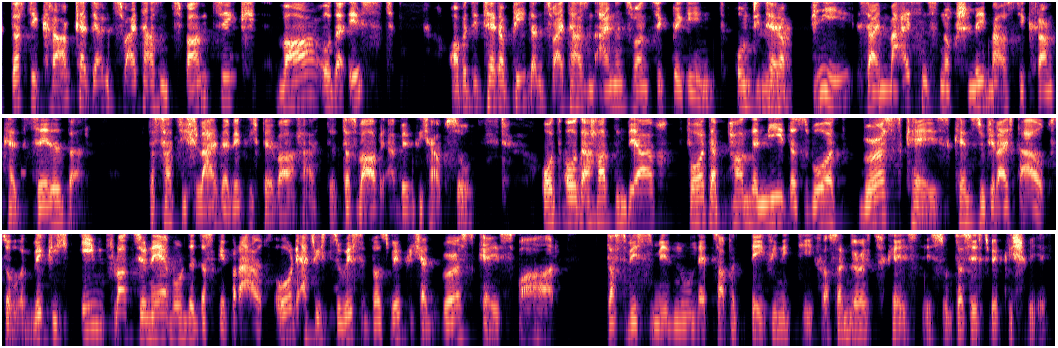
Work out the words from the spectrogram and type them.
dass die Krankheit ja im 2020 war oder ist, aber die Therapie dann 2021 beginnt. Und die mhm. Therapie sei meistens noch schlimmer als die Krankheit selber. Das hat sich leider wirklich bewahrheitet. Das war wirklich auch so. Oder, oder hatten wir auch vor der Pandemie das Wort Worst Case, kennst du vielleicht auch, so wirklich inflationär wurde das gebraucht, ohne eigentlich zu wissen, was wirklich ein Worst Case war. Das wissen wir nun jetzt aber definitiv, was ein Worst Case ist. Und das ist wirklich schwierig.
